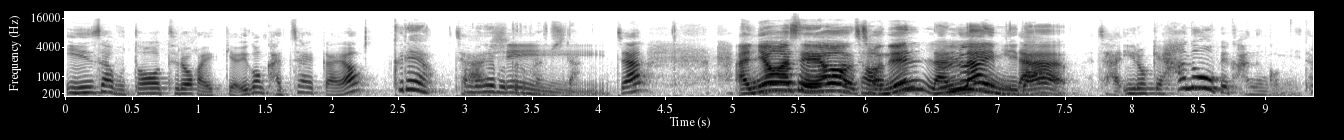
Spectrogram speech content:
인사부터 들어갈게요. 이건 같이 할까요? 그래요. 자, 한번 해보도록 합시다. 시작. 안녕하세요. 저는 랄라입니다. 자, 이렇게 한 호흡에 가는 겁니다.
